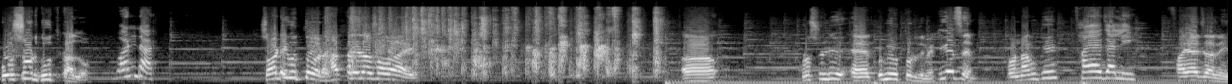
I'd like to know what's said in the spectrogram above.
পশুর দুধ কালো? ওয়ান্ডার সঠিক উত্তর হাততালি দাও সবাই। প্রশ্নটি তুমি উত্তর দেবে ঠিক আছে? তোমার নাম কি? ফায়াজ আলী। ফায়াজ আলী।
